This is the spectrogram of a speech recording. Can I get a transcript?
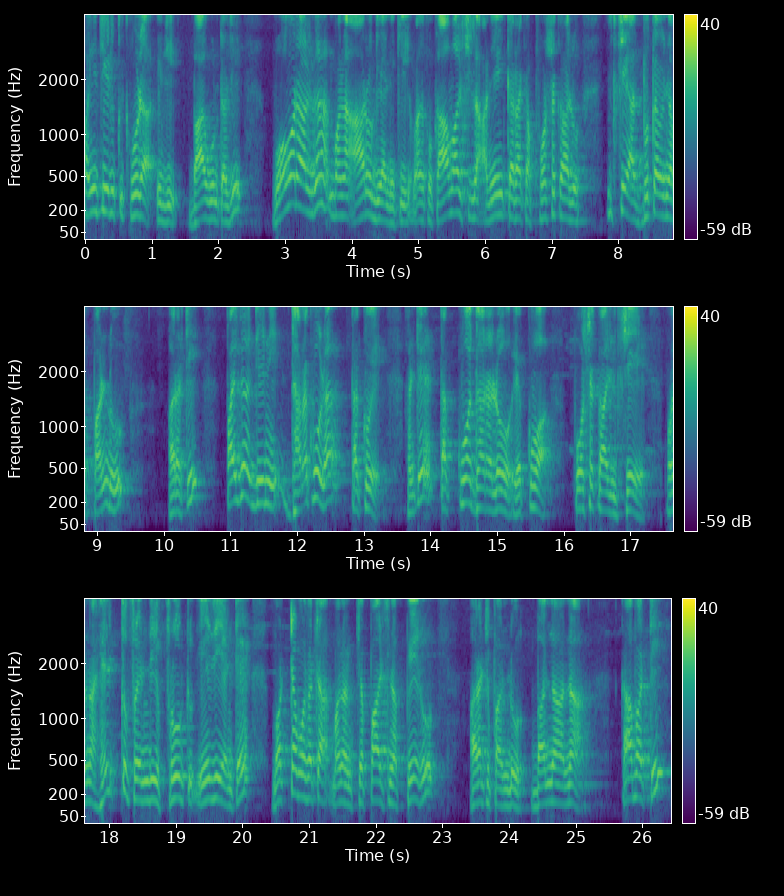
పనితీరుకి కూడా ఇది బాగుంటుంది. ఓవరాల్గా మన ఆరోగ్యానికి మనకు కావాల్సిన అనేక రక పోషకాలు ఇచ్చే అద్భుతమైన పండు అరటి. పైగా దీని ధర కూడా తక్కువే. అంటే తక్కువ ధరలో ఎక్కువ పోషకాలు ఇచ్చే మన హెల్త్ ఫ్రెండ్లీ ఫ్రూట్ ఏది అంటే మొట్టమొదట మనం చెప్పాల్సిన పేరు అరటిపండు బనానా. కాబట్టి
